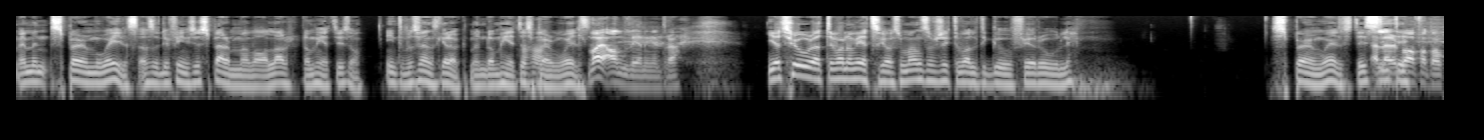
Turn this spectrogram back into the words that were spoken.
Nej men sperm whales, alltså det finns ju spermavalar, de heter ju så. Inte på svenska dock, men de heter Aha. sperm whales. Vad är anledningen till det? Jag tror att det var någon vetenskapsman som försökte vara lite goofy och rolig. Sperm whales, det Eller är det bara för att de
